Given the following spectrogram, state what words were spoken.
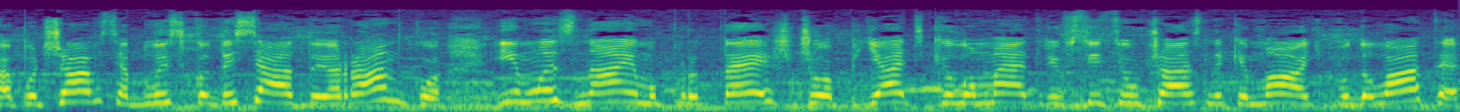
е, почався близько 10 ранку, і ми знаємо про те, що 5 кілометрів всі ці учасники мають подолати. Е,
